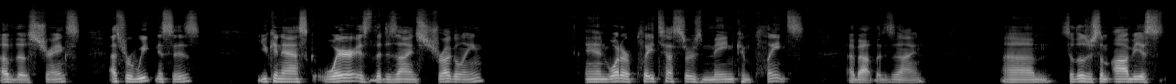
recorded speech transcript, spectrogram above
of those strengths. As for weaknesses, you can ask where is the design struggling, and what are playtesters' main complaints about the design. Um, so those are some obvious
